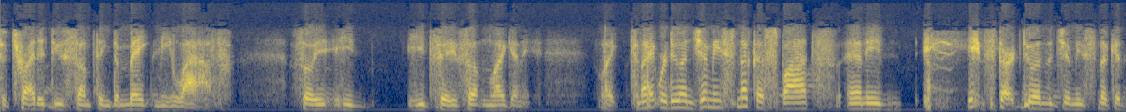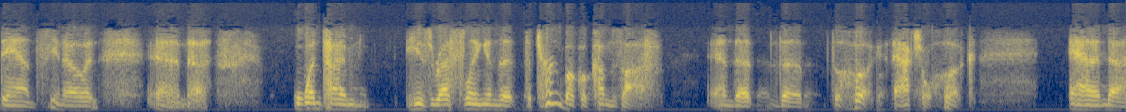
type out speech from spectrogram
to try to do something to make me laugh. So he, he'd he'd say something like, like tonight we're doing Jimmy Snuka spots, and he'd he'd start doing the Jimmy Snuka dance, you know, and and uh, one time he's wrestling and the the turnbuckle comes off, and the the the hook, the actual hook, and uh,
